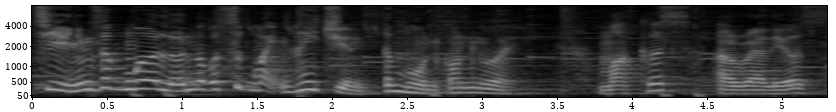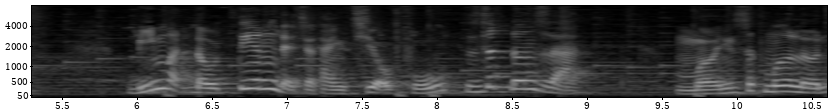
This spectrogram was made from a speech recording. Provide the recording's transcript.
chỉ những giấc mơ lớn mới có sức mạnh hay chuyển tâm hồn con người. Marcus Aurelius Bí mật đầu tiên để trở thành triệu phú rất đơn giản. Mơ những giấc mơ lớn.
